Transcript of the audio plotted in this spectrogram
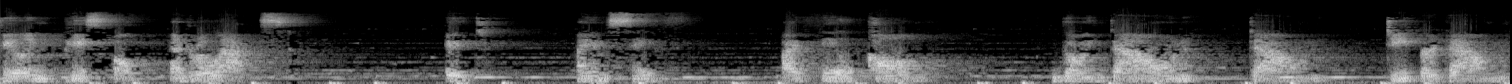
feeling peaceful and relaxed. Eight. I am safe. I feel calm. Going down, down, deeper down.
